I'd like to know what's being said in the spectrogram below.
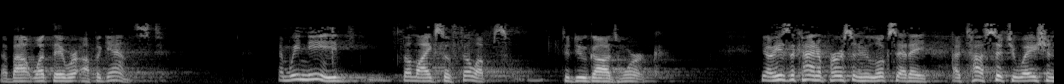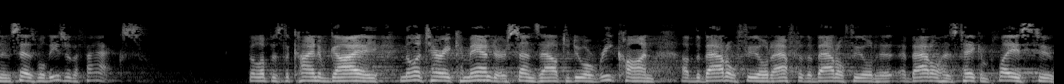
about what they were up against. And we need the likes of Philips to do God's work. You know, he's the kind of person who looks at a, a tough situation and says, well, these are the facts. Philip is the kind of guy a military commander sends out to do a recon of the battlefield after the battlefield, a battle has taken place to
